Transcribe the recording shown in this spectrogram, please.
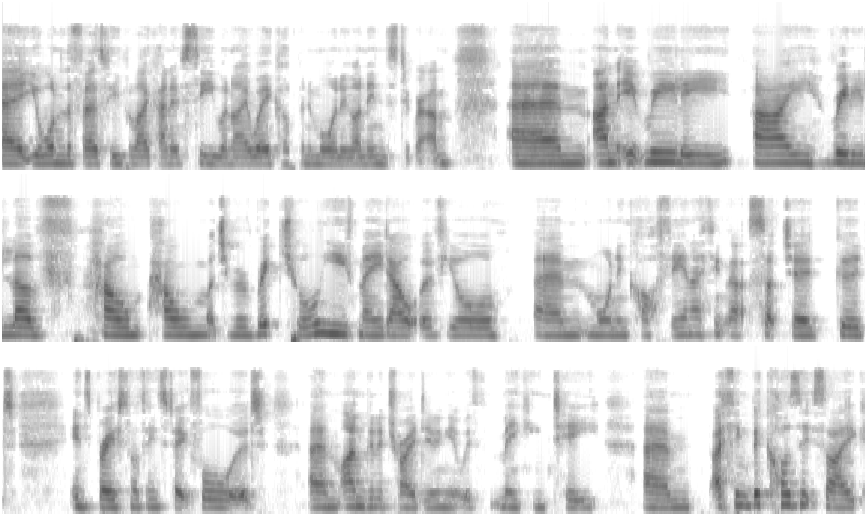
uh, you're one of the first people I kind of see when I wake up in the morning on Instagram um, and it really i really love how how much of a ritual you've made out of your um, morning coffee and i think that's such a good inspirational thing to take forward. Um, i'm going to try doing it with making tea. Um, i think because it's like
